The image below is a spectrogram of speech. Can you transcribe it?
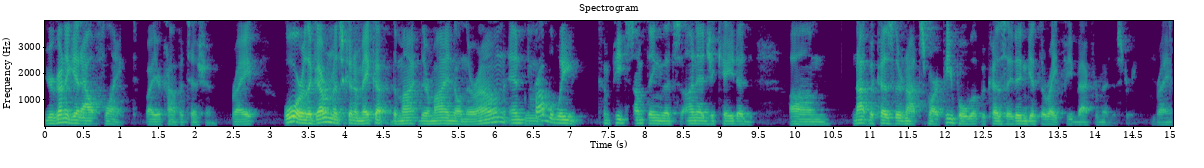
you're going to get outflanked by your competition, right? Or the government's going to make up the their mind on their own and mm. probably compete something that's uneducated, um, not because they're not smart people, but because they didn't get the right feedback from industry, right?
